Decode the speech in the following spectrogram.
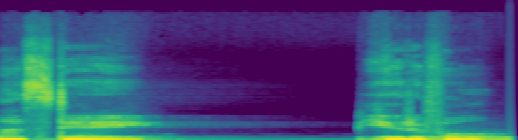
Namaste. Beautiful.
